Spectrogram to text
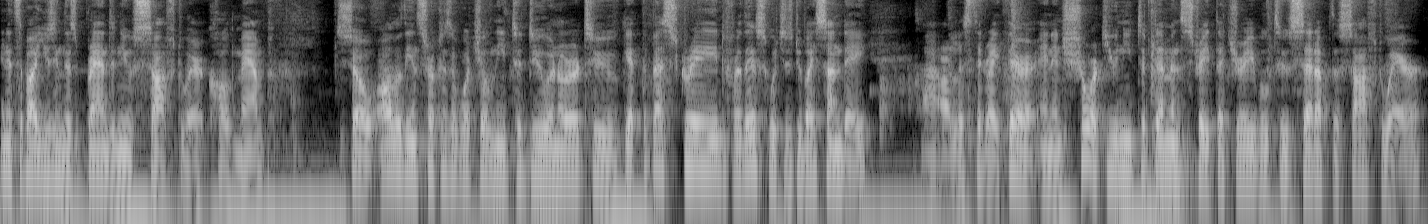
and it's about using this brand new software called MAMP. So all of the instructions of what you'll need to do in order to get the best grade for this, which is due by Sunday, uh, are listed right there. And in short, you need to demonstrate that you're able to set up the software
